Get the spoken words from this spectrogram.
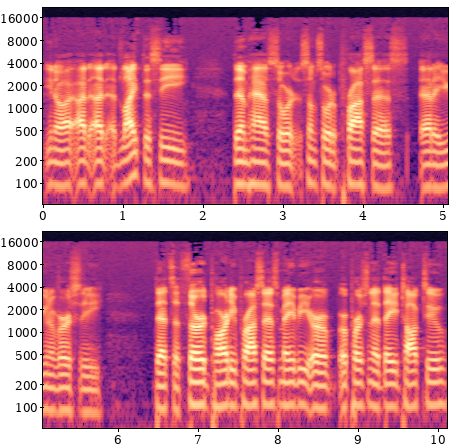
You know, I, I'd, I'd, I'd like to see them have sort some sort of process at a university that's a third party process, maybe, or a person that they talk to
